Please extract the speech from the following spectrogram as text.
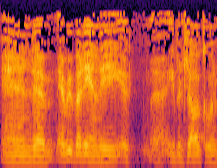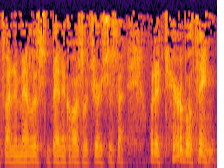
and um, everybody in the uh, uh, evangelical and fundamentalist and Pentecostal churches thought, what a terrible thing.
